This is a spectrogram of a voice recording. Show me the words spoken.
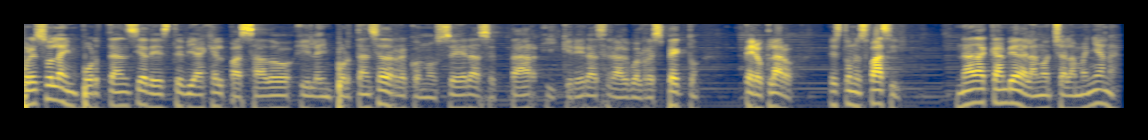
Por eso la importancia de este viaje al pasado y la importancia de reconocer, aceptar y querer hacer algo al respecto. Pero claro, esto no es fácil. Nada cambia de la noche a la mañana.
